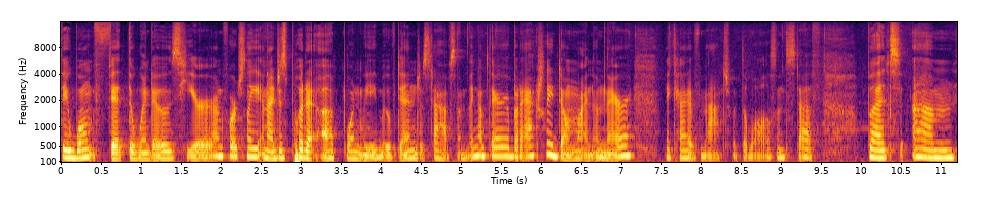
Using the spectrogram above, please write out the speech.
They won't fit the windows here, unfortunately. And I just put it up when we moved in just to have something up there. But I actually don't mind them there. They kind of match with the walls and stuff. But um,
